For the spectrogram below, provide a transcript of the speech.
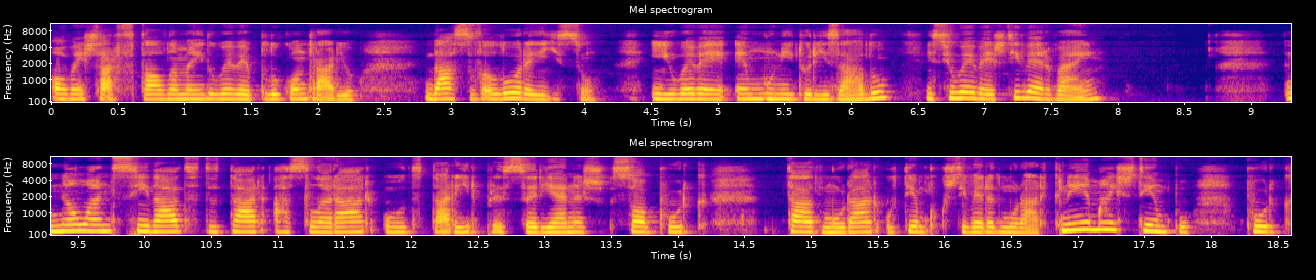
ao bem-estar fetal da mãe e do bebê, pelo contrário, dá-se valor a isso. E o bebê é monitorizado e se o bebê estiver bem, não há necessidade de estar a acelerar ou de estar a ir para cesarianas só porque está a demorar o tempo que estiver a demorar, que nem é mais tempo, porque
